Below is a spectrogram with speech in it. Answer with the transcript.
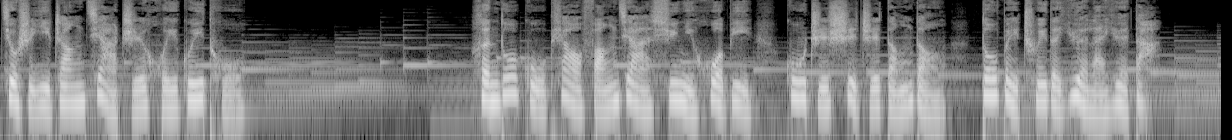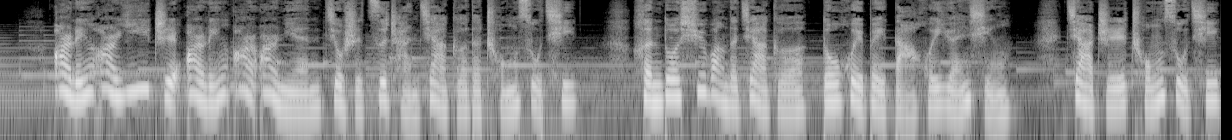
就是一张价值回归图，很多股票、房价、虚拟货币、估值、市值等等都被吹得越来越大。二零二一至二零二二年就是资产价格的重塑期，很多虚妄的价格都会被打回原形，价值重塑期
